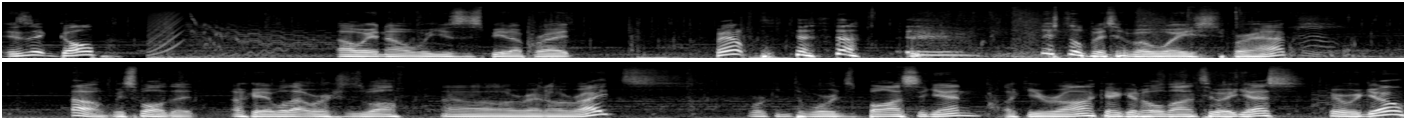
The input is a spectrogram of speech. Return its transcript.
Is it gulp? Oh, wait, no. We use the speed up, right? Well, a little bit of a waste, perhaps. Oh, we swallowed it. Okay, well, that works as well. All right, all right. Working towards boss again. Lucky rock I could hold on to, I guess. There we go.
